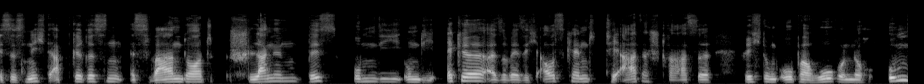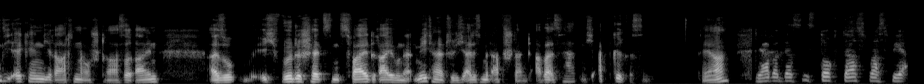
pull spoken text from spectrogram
ist es nicht abgerissen. Es waren dort Schlangen bis um die, um die Ecke. Also wer sich auskennt, Theaterstraße Richtung Oper hoch und noch um die Ecke in die Rathenaustraße rein. Also ich würde schätzen 200, 300 Meter, natürlich alles mit Abstand. Aber es hat nicht abgerissen. Ja? ja, aber das ist doch das, was wir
